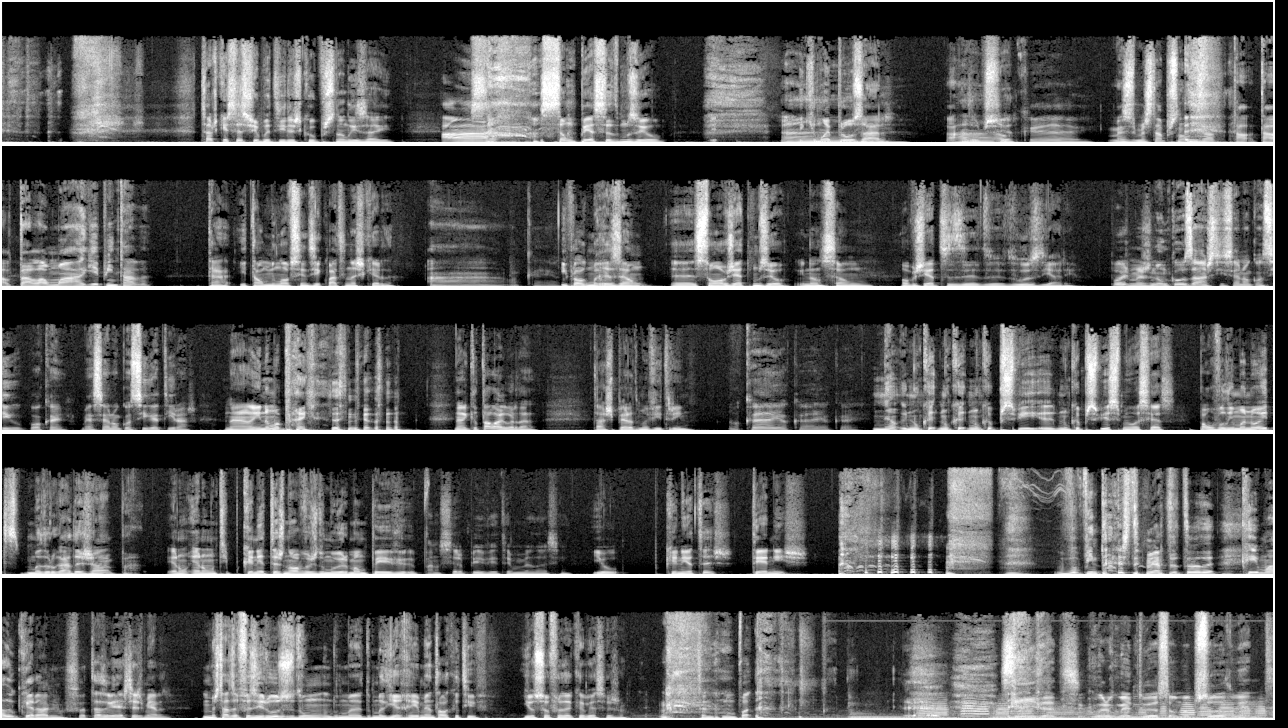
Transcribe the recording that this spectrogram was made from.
Sabes que essas sapatilhas que eu personalizei Ah! são, são peça de museu. Aquilo não é para usar. Ah, Estás ok. Mas, mas está personalizado. Está tá, tá lá uma águia pintada. Tá, e está um 1904 na esquerda. Ah, ok. ok. E por alguma razão eh, são objeto de museu e não são objeto de, de- de uso diário. Pois, mas nunca usaste isso, eu não consigo. Ok, essa eu não consigo atirar. Não, e não me apanho. não, aquilo está lá guardado. Está à espera de uma vitrine. Ok, ok, ok. Não, eu nunca, nunca, nunca, percebi, eh, nunca percebi esse meu acesso. Pá, houve ali uma noite, madrugada já, pá, eram, eram tipo canetas novas do meu irmão PV. Pá, não sei se era PV, tem uma merda assim. E eu, canetas, ténis. Vou pintar esta merda toda. Queimado do caralho. Estás a ver estas merdas. Mas estás a fazer uso de, um- de uma, de uma diarreia mental que eu tive. E eu sofro da cabeça, João. Portanto, não pode. Sim, exato. O argumento eu sou uma pessoa doente.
